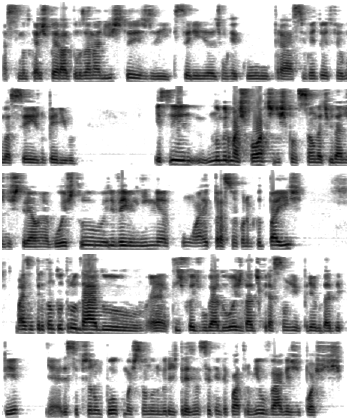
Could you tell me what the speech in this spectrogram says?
acima do que era esperado pelos analistas e que seria de um recuo para 58,6 no período. Esse número mais forte de expansão da atividade industrial em agosto, ele veio em linha com a recuperação econômica do país, mas, entretanto, outro dado é, que foi divulgado hoje, dado de criação de emprego da ADP, é, decepciona um pouco, mostrando o número de 374 mil vagas de postos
